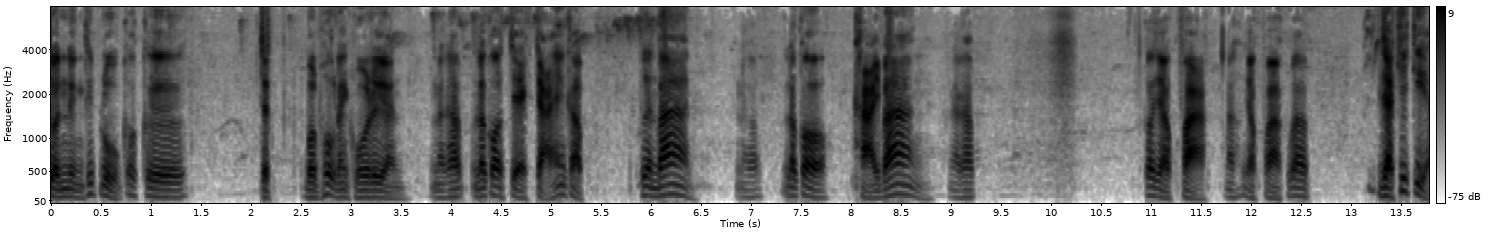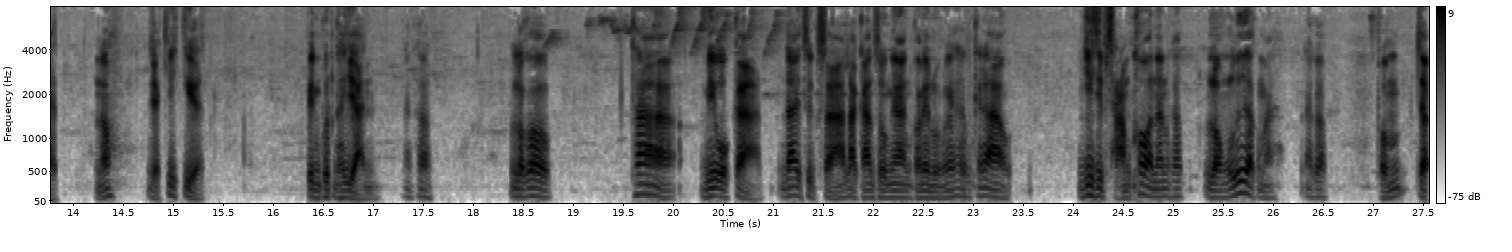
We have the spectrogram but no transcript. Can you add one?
ส่วนหนึ่งที่ปลูกก็คือจะบริโภคในครัวเรือนนะครับ แล้วก็แจกจ่ายให้กับเพื่อนบ้านนะครับ แล้วก็ขายบ้างนะครับ ก็อยากฝากนะอยากฝากว่าอย่าขี้เกียจเนาะอย่าขี้เกียจเป็นคนขยันนะครับ แล้วก็ถ้ามีโอกาสได้ศึกษาหลักการทรงงานของในหลวงรัชกาลที่9 23 ข้อนั้นครับลองเลือกมานะครับผมจะ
